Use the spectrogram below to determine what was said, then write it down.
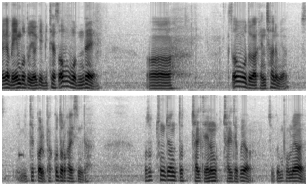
여기가 메인보드 여기 밑에 서브보드인데 어 서브보드가 괜찮으면 밑에 걸 바꾸도록 하겠습니다. 고속 충전도 잘 되는 잘 되고요. 지금 보면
